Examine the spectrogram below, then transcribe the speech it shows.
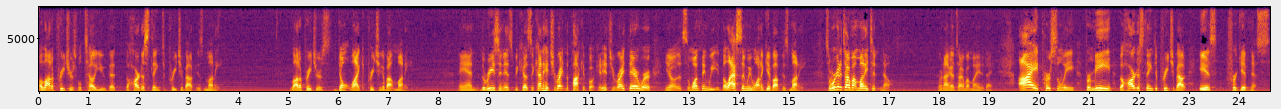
a lot of preachers will tell you that the hardest thing to preach about is money. A lot of preachers don't like preaching about money. And the reason is because it kind of hits you right in the pocketbook. It hits you right there where, you know, it's the one thing we, the last thing we want to give up is money. So we're going to talk about money today. No, we're not going to talk about money today. I personally, for me, the hardest thing to preach about is forgiveness.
